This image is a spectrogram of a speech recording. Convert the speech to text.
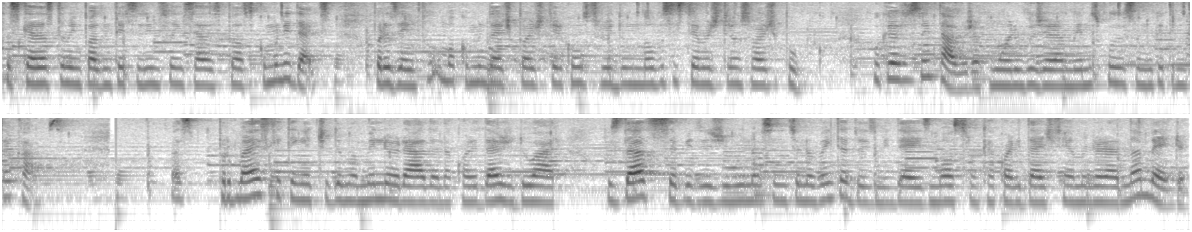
Essas quedas também podem ter sido influenciadas pelas comunidades. Por exemplo, uma comunidade pode ter construído um novo sistema de transporte público, o que é sustentável, já que um ônibus gera menos poluição do que 30 carros. Mas, por mais que tenha tido uma melhorada na qualidade do ar, os dados recebidos de 1990 a 2010 mostram que a qualidade tenha melhorado na média,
